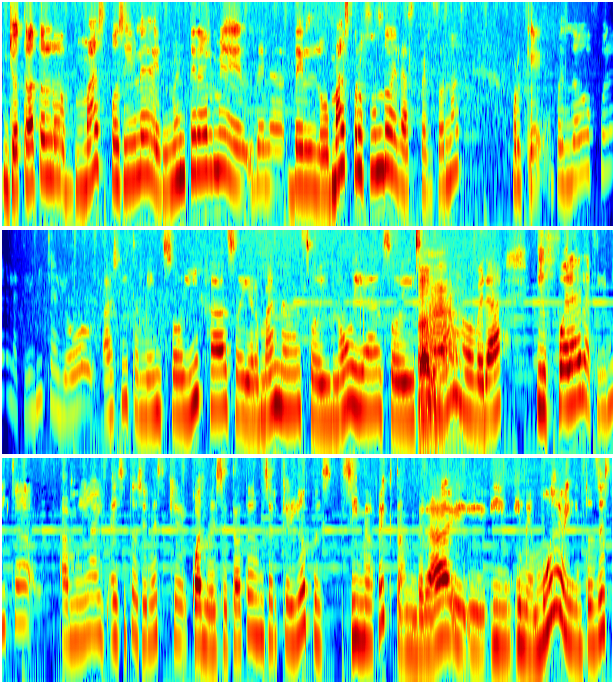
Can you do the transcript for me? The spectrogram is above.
yo trato lo más posible de no enterarme de, lo más profundo de las personas, porque pues luego fuera de clínica yo, Ashley, también soy hija, soy hermana, soy novia, soy hermano, ¿verdad? Y fuera de la clínica a mí hay, situaciones que cuando se trata de un ser querido, pues sí me afectan, ¿verdad? Y, me mueven. Entonces,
